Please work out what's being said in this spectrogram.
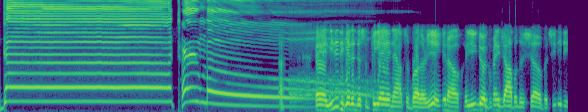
Doug Turnbull. Man, you need to get into some PA announcer, brother. You, you know, you do a great job with this show, but you need to,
